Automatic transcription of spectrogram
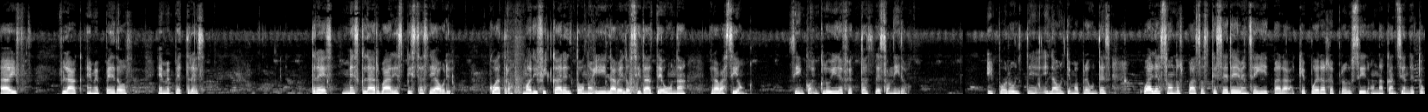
AIF, FLAC, MP2, MP3. 3. Mezclar varias pistas de audio. 4. Modificar el tono y la velocidad de una grabación. 5. Incluir efectos de sonido. Y por y la última pregunta es ¿cuáles son los pasos que se deben seguir para que puedas reproducir una canción de tu,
